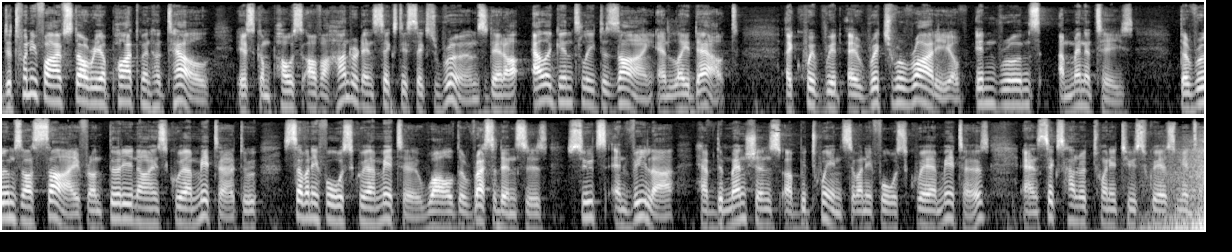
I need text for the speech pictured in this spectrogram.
The 25-story apartment hotel is composed of 166 rooms that are elegantly designed and laid out, equipped with a rich variety of in-rooms amenities, the rooms are sized from 39 square meter to 74 square meter, while the residences, suites, and villa have dimensions of between 74 square meters and 622 square meters.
